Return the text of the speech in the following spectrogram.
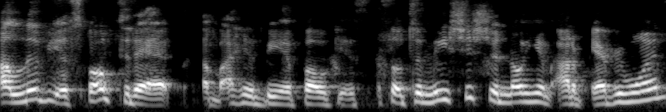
Olivia spoke to that about him being focused. So to me, she should know him out of everyone.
